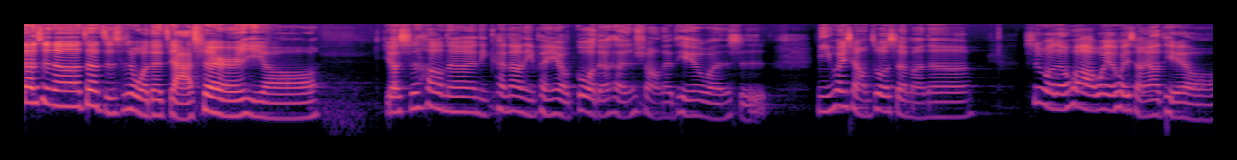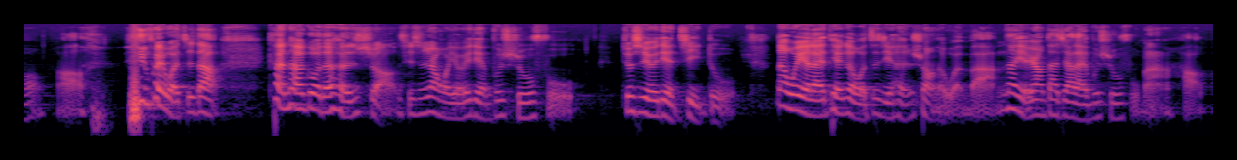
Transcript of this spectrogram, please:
但是呢，这只是我的假设而已哦。有时候呢，你看到你朋友过得很爽的贴文时，你会想做什么呢？是我的话，我也会想要贴哦。好，因为我知道看他过得很爽，其实让我有一点不舒服，就是有一点嫉妒。那我也来贴个我自己很爽的文吧，那也让大家来不舒服嘛。好，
